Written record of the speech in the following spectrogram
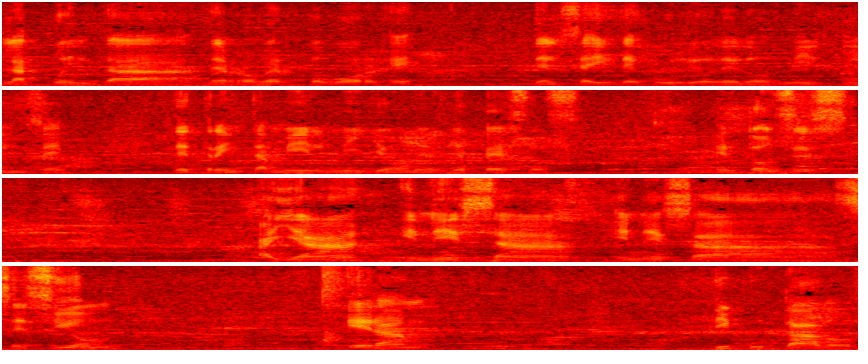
la cuenta de Roberto Borge del 6 de julio de 2015 de 30 mil millones de pesos. Entonces, allá en esa, en esa sesión eran diputados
